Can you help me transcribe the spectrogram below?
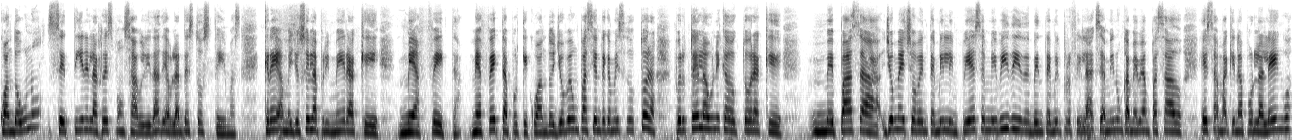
Cuando uno se tiene la responsabilidad de hablar de estos temas, créame, yo soy la primera que me afecta, me afecta porque cuando yo veo un paciente que me dice, doctora, pero usted es la única doctora que me pasa, yo me he hecho 20 mil limpiezas en mi vida y 20 mil profilaxis. A mí nunca me habían pasado esa máquina por la lengua.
